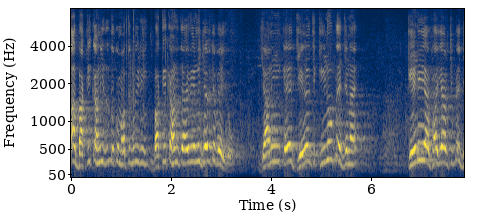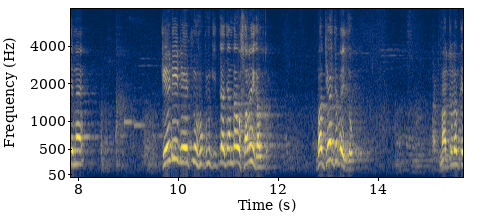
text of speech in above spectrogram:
ਆ ਬਾਕੀ ਕਹਾਣੀ ਦਾ ਕੋਈ ਮਤਲਬ ਹੀ ਨਹੀਂ। ਬਾਕੀ ਕਹਾਣੀ ਤਾਂ ਇਹ ਵੀ ਇਹਨੂੰ ਜੇਲ੍ਹ 'ਚ ਭੇਜ ਦਿਓ ਯਾਨੀ ਕਿ ਜੇਲ੍ਹ 'ਚ ਕਿਹਨੂੰ ਭੇਜਣਾ ਹੈ? ਕਿਹੜੀ ਐਫ ਆਈ ਆਰ 'ਚ ਭੇਜਣਾ ਹੈ? ਕਿਹੜੀ ਡੇਟ ਨੂੰ ਹੁਕਮ ਕੀਤਾ ਜਾਂਦਾ, ਉਹ ਸਾਰੇ ਗਲਤ। ਬਸ ਜੇਲ੍ਹ 'ਚ ਭੇਜ ਦਿਓ ਮਤਲਬ ਕਿ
